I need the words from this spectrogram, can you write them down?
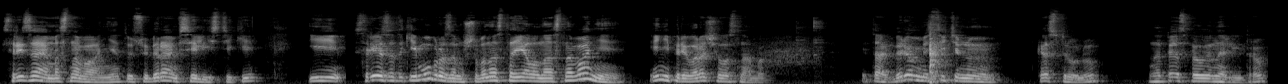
Срезаем основание, то есть убираем все листики. И срезать таким образом, чтобы она стояла на основании и не переворачивалась на бок. Итак, берем вместительную кастрюлю на 5,5 литров.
